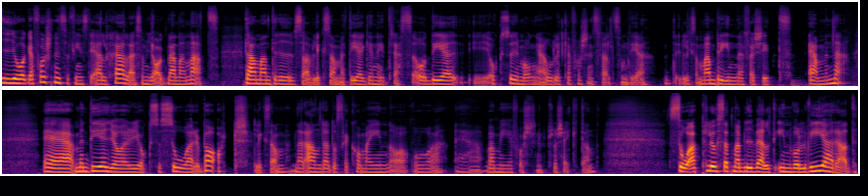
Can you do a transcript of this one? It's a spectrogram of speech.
i yogaforskning så finns det eldsjälar som jag bland annat. Där man drivs av liksom ett egenintresse och det är också i många olika forskningsfält som det, liksom man brinner för sitt ämne. Eh, men det gör det ju också sårbart, liksom, när andra då ska komma in och, och eh, vara med i forskningsprojekten. Så plus att man blir väldigt involverad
